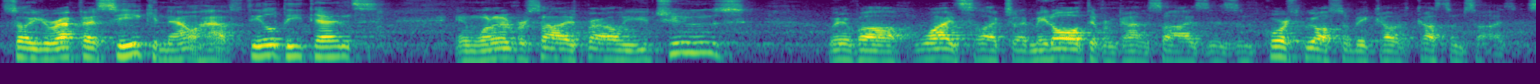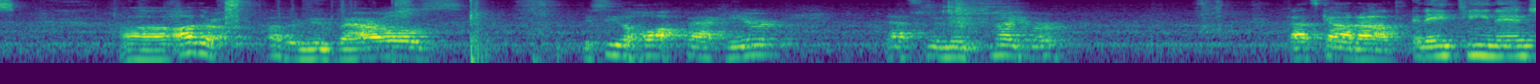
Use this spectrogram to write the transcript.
So your FSC can now have steel detents in whatever size barrel you choose. We have a wide selection. I made all different kind of sizes, and of course we also make custom sizes. Uh, other other new barrels. You see the Hawk back here? That's the new Sniper. That's got uh, an 18-inch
